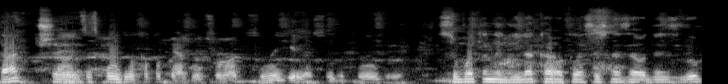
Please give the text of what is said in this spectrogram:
Так? Але Чи це з понеділка по п'ятницю, от, неділя, субота, неділя. Субота, неділя, кава класична за один злуб,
